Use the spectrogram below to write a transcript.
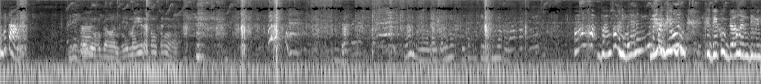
balas. Ay, hindi butang. Ba? Pwede hugawan. Eh, mahirap ang tanga. Ano ba yung bangko niya? Ito, makinig mo ako. Ah, ba? Ano sa manibayanan niyo? Ano sa yun? Hindi ko gahan din.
